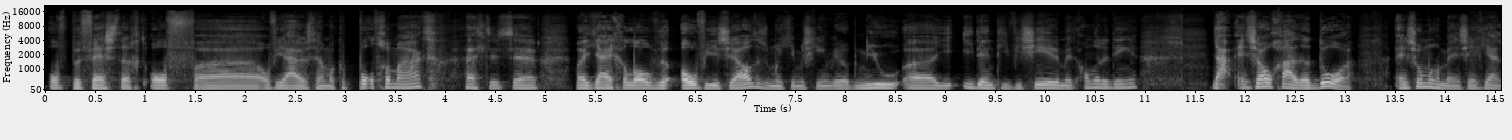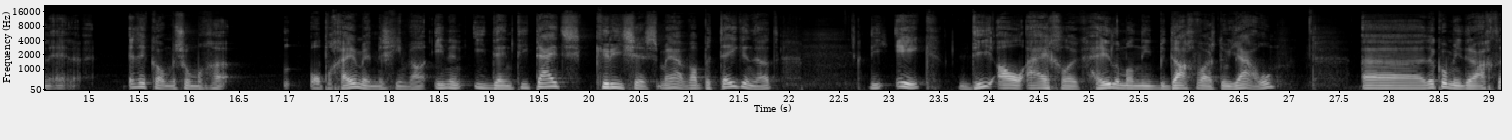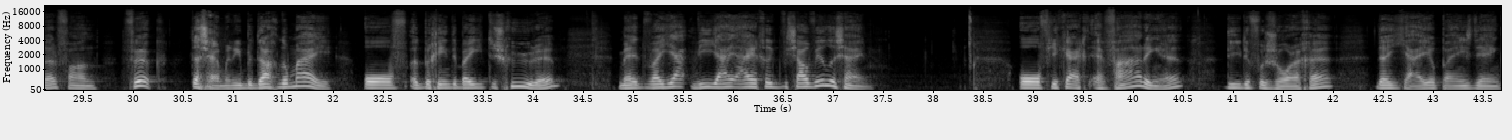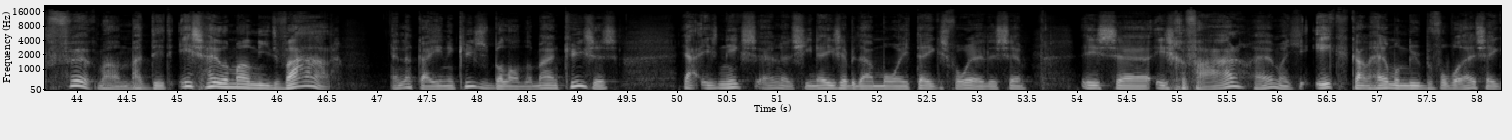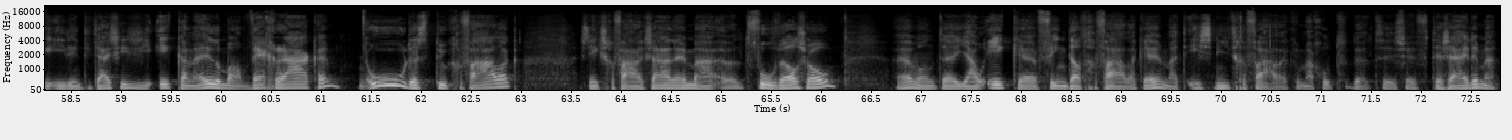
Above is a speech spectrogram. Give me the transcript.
of bevestigd of, eh, of juist helemaal kapot gemaakt. Het is eh, wat jij geloofde over jezelf. Dus moet je misschien weer opnieuw eh, je identificeren met andere dingen. Nou, en zo gaat het door. En sommige mensen zeggen, ja, en, en er komen sommige op een gegeven moment misschien wel in een identiteitscrisis. Maar ja, wat betekent dat? Die ik, die al eigenlijk helemaal niet bedacht was door jou, uh, dan kom je erachter van, fuck, dat is helemaal niet bedacht door mij. Of het begint een beetje te schuren met wat jij, wie jij eigenlijk zou willen zijn. Of je krijgt ervaringen die ervoor zorgen dat jij opeens denkt: fuck man, maar dit is helemaal niet waar. En dan kan je in een crisis belanden. Maar een crisis ja, is niks. De Chinezen hebben daar mooie tekens voor. Hè. Dus uh, is, uh, is gevaar. Hè? Want je ik kan helemaal nu bijvoorbeeld, hè, zeker identiteitscrisis, je ik kan helemaal wegraken. Oeh, dat is natuurlijk gevaarlijk. Er is niks gevaarlijks aan, maar het voelt wel zo. Hè, want jouw ik uh, vindt dat gevaarlijk, hè, maar het is niet gevaarlijk. Maar goed, dat is even terzijde. Maar...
